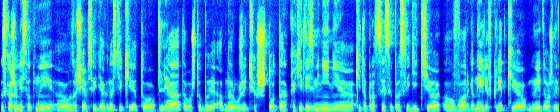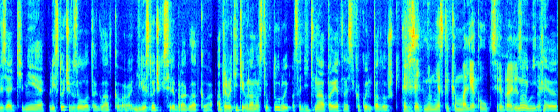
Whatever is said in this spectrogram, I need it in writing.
Ну, скажем, если вот мы э, возвращаемся к диагностике, то для того, чтобы обнаружить что-то, какие-то изменения, какие-то процессы проследить э, в органелле, в клетке, мы должны взять не листочек золота гладкого, не листочек серебра гладкого, а превратить их в наноструктуру и посадить на поверхность какой-нибудь подложки. То есть взять несколько молекул серебра или золота?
